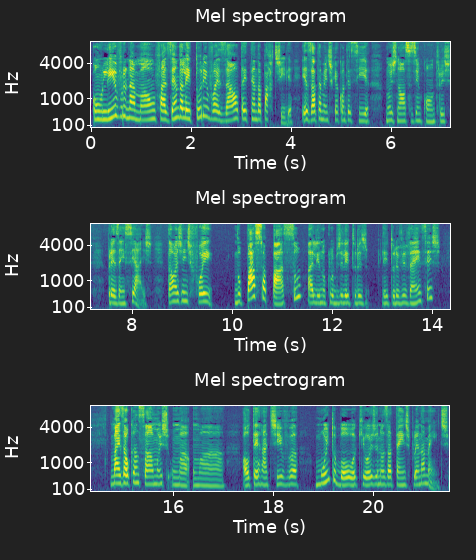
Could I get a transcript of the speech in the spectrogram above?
com o livro na mão, fazendo a leitura em voz alta e tendo a partilha. Exatamente o que acontecia nos nossos encontros presenciais. Então a gente foi no passo a passo ali no Clube de Leitura, Leitura Vivências, mas alcançamos uma, uma alternativa muito boa que hoje nos atende plenamente.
